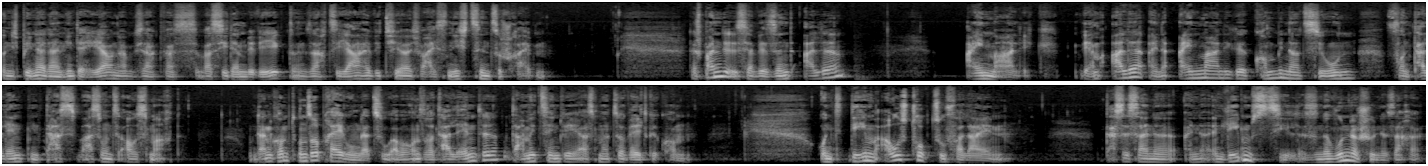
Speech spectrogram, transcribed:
Und ich bin ja dann hinterher und habe gesagt, was, was sie denn bewegt. Und sagt sie, ja, Herr Wittier, ich weiß nichts hinzuschreiben. Das Spannende ist ja, wir sind alle einmalig. Wir haben alle eine einmalige Kombination von Talenten, das, was uns ausmacht. Und dann kommt unsere Prägung dazu, aber unsere Talente, damit sind wir erstmal zur Welt gekommen. Und dem Ausdruck zu verleihen, das ist eine, eine, ein Lebensziel, das ist eine wunderschöne Sache.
